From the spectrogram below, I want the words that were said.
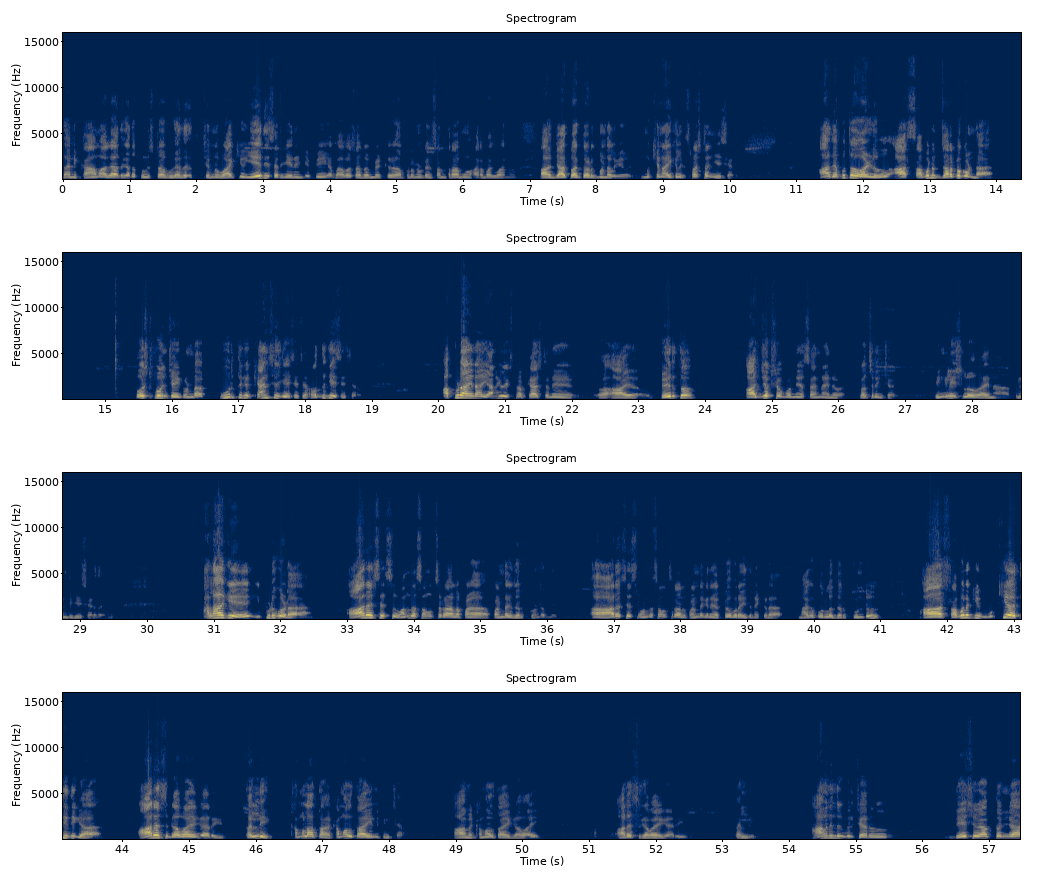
దాన్ని కామా కాదు కదా పులి స్టాప్ కాదు చిన్న వాక్యం ఏది సరిచేయనని చెప్పి బాబాసాహెబ్ అంబేద్కర్ అప్పుడు ఉన్నటువంటి సంతరాము హర భగవాన్ ఆ జాత్పాక్ తోడక మండలి ముఖ్య నాయకులకు స్పష్టం చేశాడు. ఆ దెబ్బతో వాళ్ళు ఆ సభను జరపకుండా పోస్ట్ పోన్ చేయకుండా పూర్తిగా క్యాన్సిల్ చేసేసారు రద్దు చేసేసారు. అప్పుడు ఆయన యానిహిలేషన్ ఆఫ్ క్యాస్ట్ అనే ఆ పేరుతో ఆ అధ్యక్ష ఉపన్యాసాన్ని ఆయన ప్రచురించాడు. ఇంగ్లీష్లో ఆయన ప్రింట్ చేశాడు దాన్ని. అలాగే ఇప్పుడు కూడా ఆర్ఎస్ఎస్ వంద సంవత్సరాల ప- పండగ జరుపుకుంటుంది. ఆ ఆర్ఎస్ఎస్ వంద సంవత్సరాల పండుగని అక్టోబర్ ఐదున ఇక్కడ నాగపూర్లో జరుపుకుంటూ ఆ సభలకి ముఖ్య అతిథిగా ఆర్ఎస్ గవాయ్ గారి తల్లి కమలా తా కమల్ తాయిని పిలిచారు. ఆమె కమల్ తాయి గవాయ్ ఆర్ఎస్ గవాయ్ గారి తల్లి. ఆమెను ఎందుకు పిలిచారు? దేశవ్యాప్తంగా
